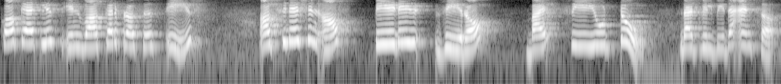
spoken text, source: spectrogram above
co-catalyst in Walker process is oxidation of PD0 by Cu2. That will be the answer.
